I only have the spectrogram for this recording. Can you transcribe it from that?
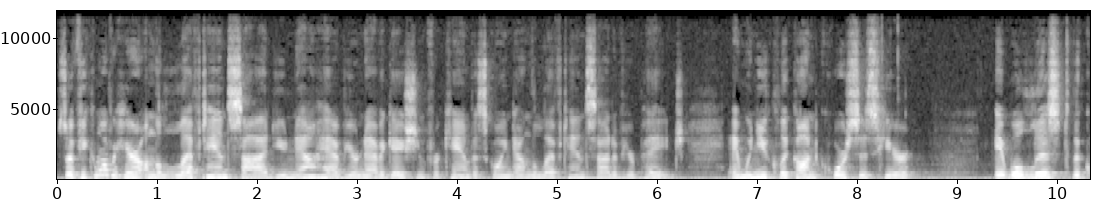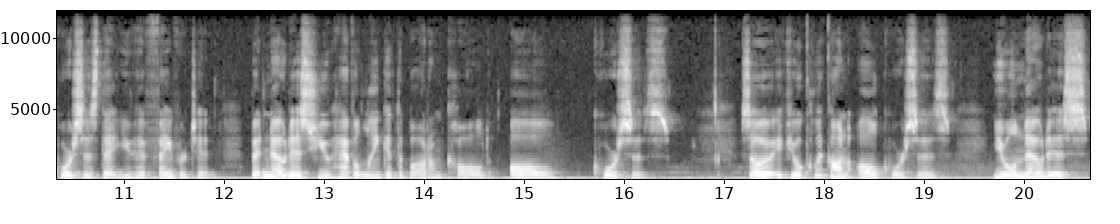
So if you come over here on the left-hand side, you now have your navigation for Canvas going down the left-hand side of your page. And when you click on Courses here, it will list the courses that you have favorited. But notice you have a link at the bottom called All Courses. So if you'll click on All Courses, you will notice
